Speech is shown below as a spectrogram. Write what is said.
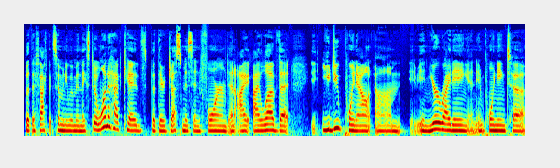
But the fact that so many women, they still want to have kids, but they're just misinformed. And I, I love that you do point out um, in your writing and in pointing to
